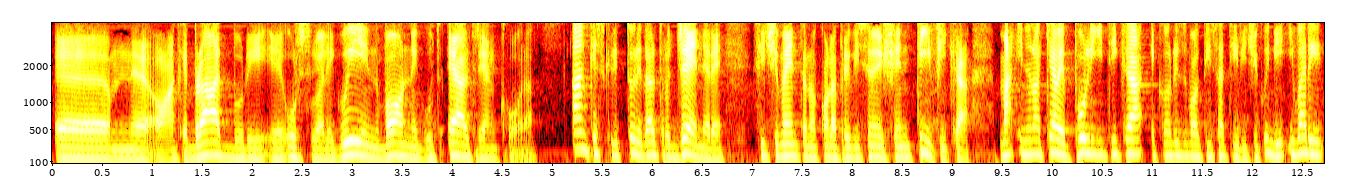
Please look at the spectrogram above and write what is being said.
ehm, o anche Bradbury, eh, Ursula Le Guin, Vonnegut e altri ancora. Anche scrittori d'altro genere si cimentano con la previsione scientifica, ma in una chiave politica e con risvolti satirici. Quindi i vari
